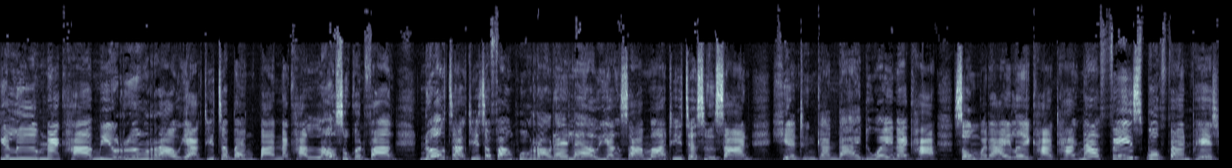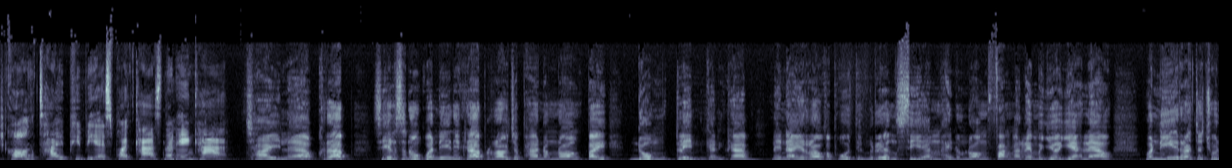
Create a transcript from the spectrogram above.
อย่าลืมนะคะมีเรื่องราวอยากที่จะแบ่งปันนะคะ เล่าสู่กันฟัง นอกจากที่จะฟังพวกเราได้แล้วยังสามารถที่จะสื่อสารเขียนถึงกันได้ด้วยนะคะ ส่งมาได้เลยค่ะ ทางหน้า Facebook Fanpage ของ Thai PBS Podcast นั่นเองค่ะ ใช่แล้วครับ เสียงสนุกวันนี้นะครับเราจะพาน้องๆไปดมกลิ่นกันครับไหนๆเราก็พูดถึงเรื่องเสียงให้น้องๆฟังอะไรมาเยอะแยะแล้ว วันนี้เราจะชวน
